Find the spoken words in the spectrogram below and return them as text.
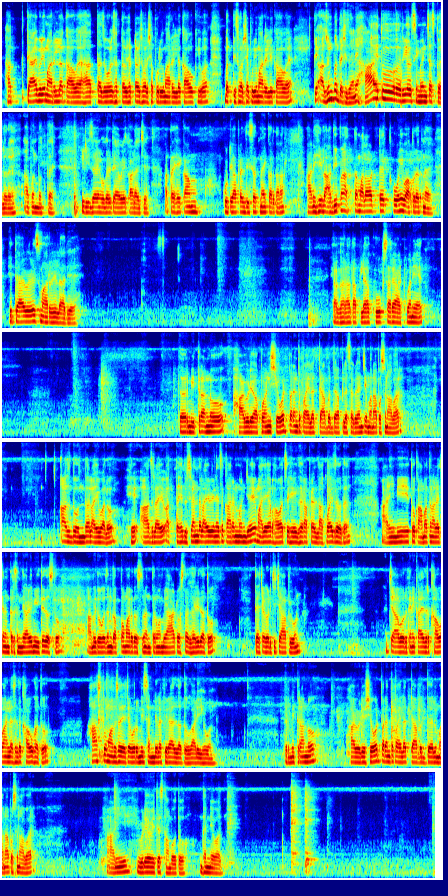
हा त्यावेळी मारलेला काव आहे. हा आत्ता जवळ सत्तावीस अठ्ठावीस वर्षापूर्वी मारलेला काव किंवा बत्तीस वर्षापूर्वी मारलेली काव आहे. ते अजून पण तशीच आहे आणि हा आहे तो रिअल सिमेंटचाच कलर आहे आपण बघताय. ही डिझाईन वगैरे त्यावेळी काढायचे. आता हे काम कुठे आपल्याला दिसत नाही करताना. आणि ही लादी पण आत्ता मला वाटतं कोणी वापरत नाही. ही त्यावेळीच मारलेली लादी आहे. या घरात आपल्या खूप साऱ्या आठवणी आहेत. तर मित्रांनो हा व्हिडिओ आपण शेवटपर्यंत पाहिलात त्याबद्दल आपल्या सगळ्यांचे मनापासून आभार. आज दोनदा लाईव्ह आलो. हे आज लाईव्ह आत्ता हे दुसऱ्यांदा लाईव्ह येण्याचं कारण म्हणजे माझ्या या भावाचं हे घर आपल्याला दाखवायचं होतं. आणि मी तो कामातून आल्याच्यानंतर संध्याकाळी मी इथेच असतो. आम्ही दोघंजण गप्पा मारत असतो. नंतर मग मी आठ वाजता घरी जातो. त्याच्याकडची चहा पिऊन. चहाबरोबर त्याने काय जर खाऊ आणलं असेल तर खाऊ खातो. हाच तो माणूस आहे ज्याच्याबरोबर मी संडेला फिरायला जातो गाडी घेऊन. तर मित्रांनो हा व्हिडिओ शेवटपर्यंत पाहिलात त्याबद्दल मनापासून आभार. आणि व्हिडिओ इथेच थांबवतो. धन्यवाद.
